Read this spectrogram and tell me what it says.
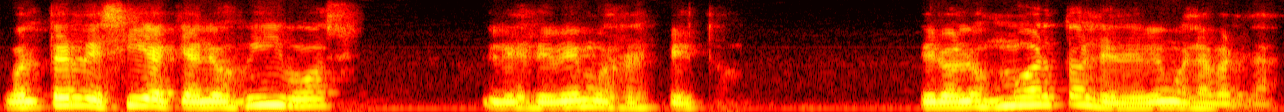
Voltaire decía que a los vivos les debemos respeto, pero a los muertos les debemos la verdad.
